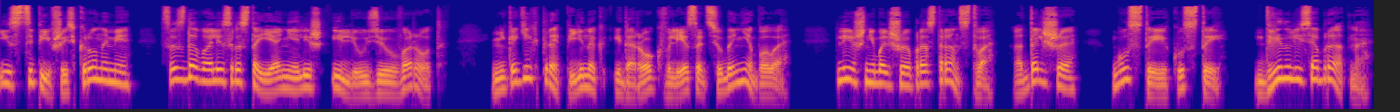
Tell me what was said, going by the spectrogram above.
и, сцепившись кронами, создавали с расстояния лишь иллюзию ворот. Никаких тропинок и дорог в лес отсюда не было. Лишь небольшое пространство, а дальше густые кусты. Двинулись обратно.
